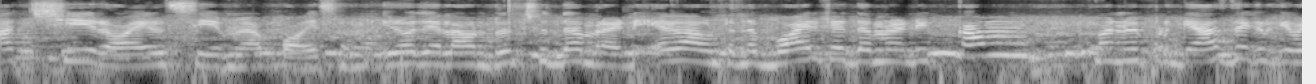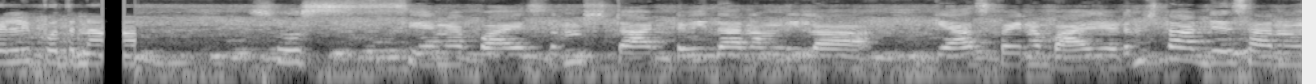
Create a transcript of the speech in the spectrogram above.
ఆచి రాయల్ సేమియా పాయసం. ఈరోజు ఎలా ఉంటుందో చూద్దాం రండి. ఎలా ఉంటుందో బాయిల్ చేద్దాం రండి కమ్ మనం ఇప్పుడు గ్యాస్ దగ్గరికి వెళ్ళిపోతున్నాం. సో సేమే పాయసం స్టార్ట్ విధానం ఇలా గ్యాస్ పైన బాయిల్ చేయడం స్టార్ట్ చేశాను.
